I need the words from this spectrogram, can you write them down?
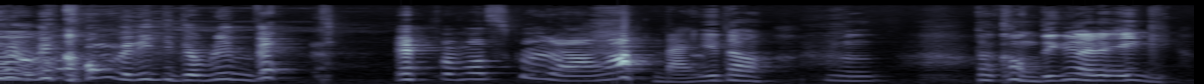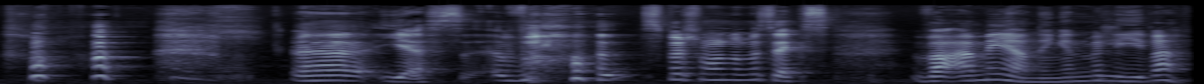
Jo- vi kommer ikke til å bli bedt med på Maskorama. Nei da, men da kan det ikke være egg. uh, yes. Hva, spørsmål nummer seks. Hva er meningen med livet?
